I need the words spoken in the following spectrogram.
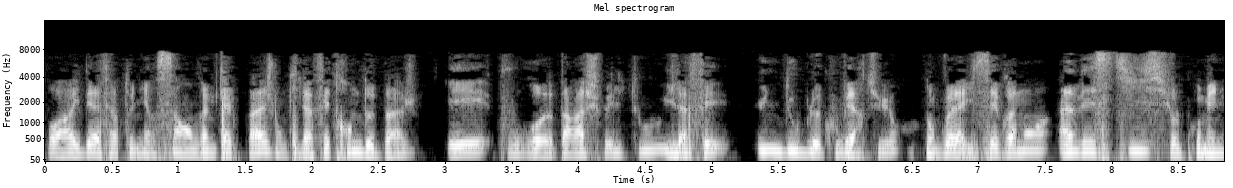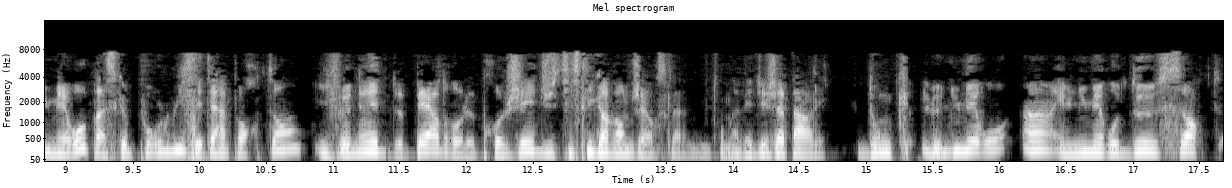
pour arriver à faire tenir ça en 24 pages, donc il a fait 32 pages. Et pour euh, parachever le tout, il a fait une double couverture. Donc voilà, il s'est vraiment investi sur le premier numéro parce que pour lui c'était important. Il venait de perdre le projet Justice League Avengers, là, dont on avait déjà parlé. Donc le numéro 1 et le numéro 2 sortent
